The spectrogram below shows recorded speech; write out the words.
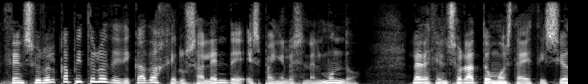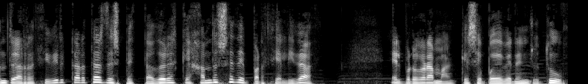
censuró el capítulo dedicado a Jerusalén de Españoles en el Mundo. La defensora tomó esta decisión tras recibir cartas de espectadores quejándose de parcialidad. El programa, que se puede ver en YouTube,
